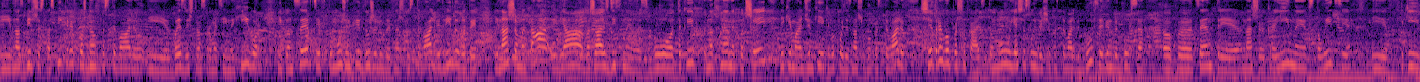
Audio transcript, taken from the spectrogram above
І в нас більше ста спікерів кожного фестивалю, і безліч трансформаційних ігор і концертів. Тому жінки дуже люблять наш фестиваль відвідувати. І наша мета, я вважаю, здійснилась. Бо таких натхнених очей, які мають жінки, які виходять з нашого фестивалю, ще треба пошукати. Тому я щаслива, що фестиваль відбувся. Він відбувся е, в центрі нашої країни, в столиці і в такій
